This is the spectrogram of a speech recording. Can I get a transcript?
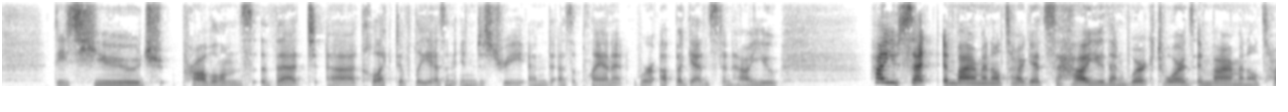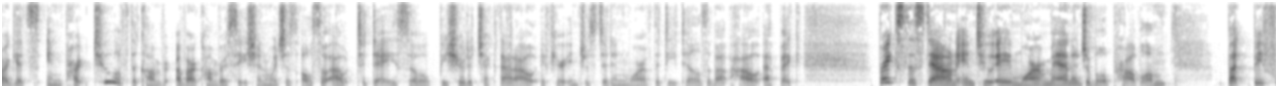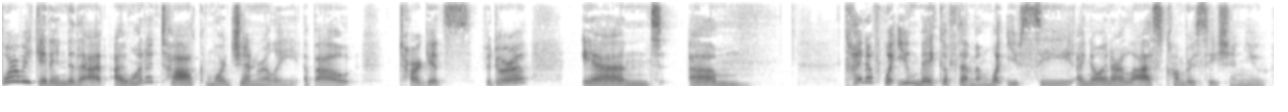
these huge problems that uh, collectively as an industry and as a planet we're up against and how you how you set environmental targets, how you then work towards environmental targets in part two of the of our conversation, which is also out today. So be sure to check that out if you're interested in more of the details about how Epic breaks this down into a more manageable problem. But before we get into that, I want to talk more generally about targets, Vidura, and um, kind of what you make of them and what you see. I know in our last conversation, you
